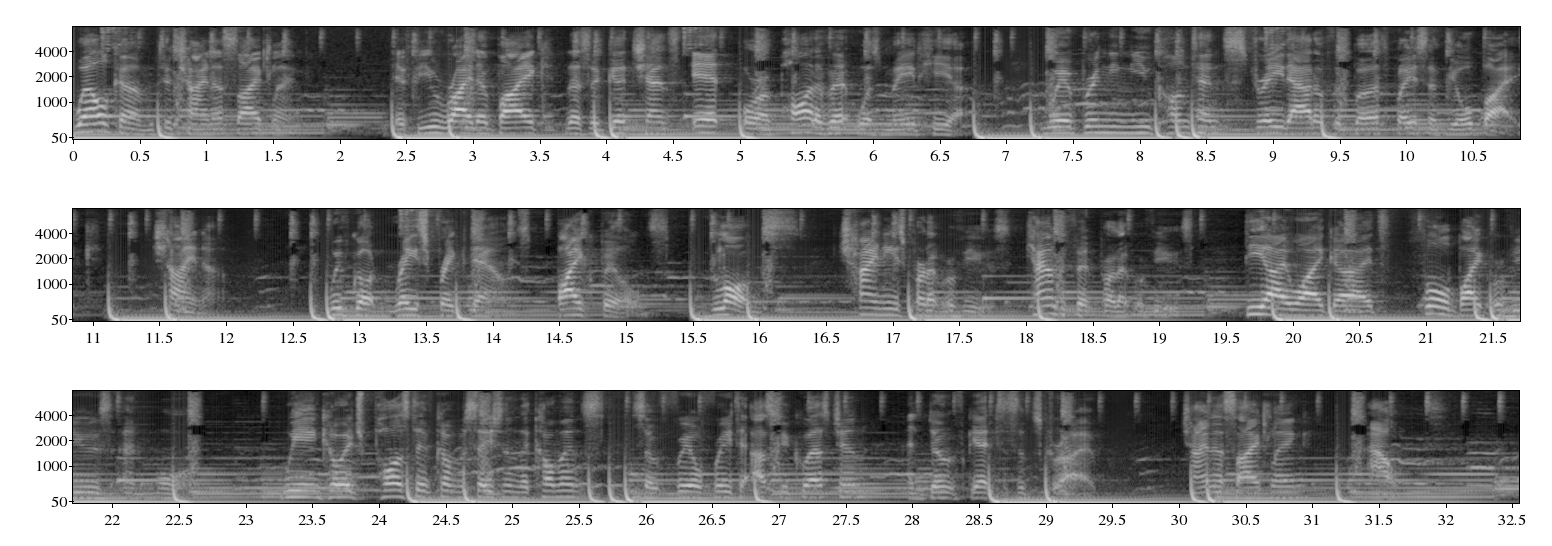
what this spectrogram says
Welcome to China Cycling. If you ride a bike, there's a good chance it or a part of it was made here. We're bringing you content straight out of the birthplace of your bike, China. We've got race breakdowns, bike builds, vlogs, Chinese product reviews, counterfeit product reviews, DIY guides, full bike reviews, and more. We encourage positive conversation in the comments, so feel free to ask a question and don't forget to subscribe. China Cycling out.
